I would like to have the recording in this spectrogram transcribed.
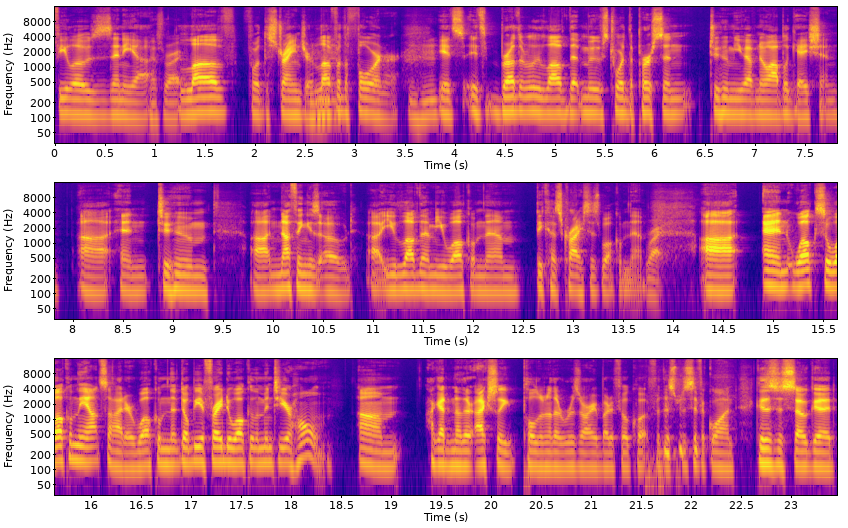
philoxenia. That's right. Love for the stranger, love for the foreigner. Mhm. It's it's brotherly love that moves toward the person to whom you have no obligation, uh, and to whom uh, nothing is owed. Uh, you love them, you welcome them because Christ has welcomed them. Right. And welcome so welcome the outsider. Welcome them. Don't be afraid to welcome them into your home. Um, I got another. Actually, pulled another Rosaria Butterfield quote for this specific one because this is so good.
